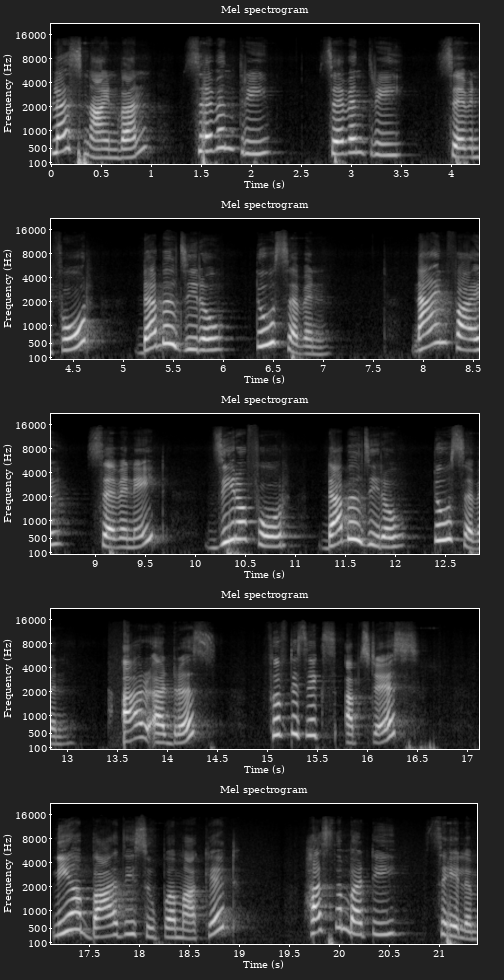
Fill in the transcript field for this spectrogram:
plus 91 73 73 74 00 27 95 78 04 00 27. Our address 56 upstairs near Badi Supermarket, Hastambati, Salem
